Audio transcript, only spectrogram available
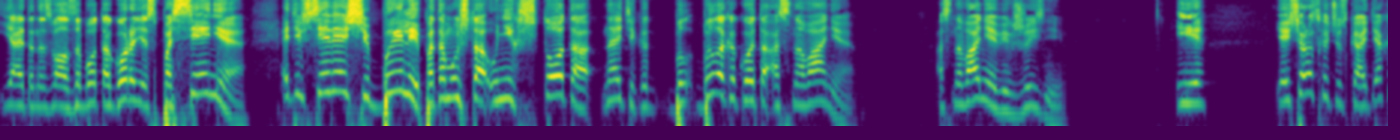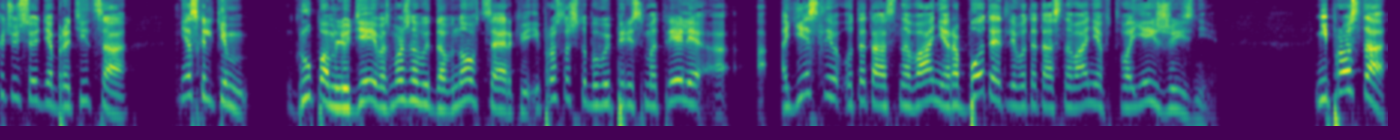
я это назвал забота о городе, спасение. Эти все вещи были, потому что у них что-то, знаете, как, было какое-то основание – основания в их жизни. И я еще раз хочу сказать, я хочу сегодня обратиться к нескольким группам людей, возможно, вы давно в церкви, и просто чтобы вы пересмотрели, а, а, а есть ли вот это основание, работает ли вот это основание в твоей жизни? Не просто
